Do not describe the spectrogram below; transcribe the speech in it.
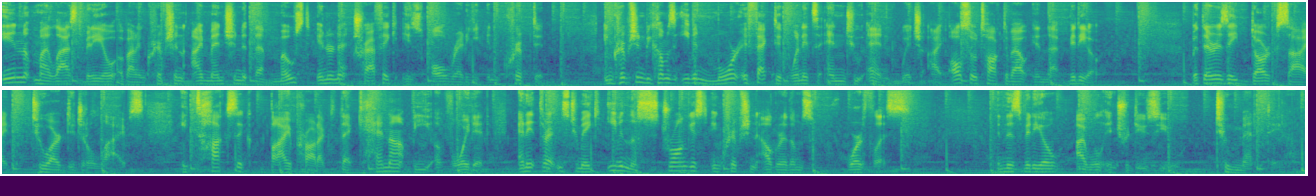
In my last video about encryption, I mentioned that most internet traffic is already encrypted. Encryption becomes even more effective when it's end to end, which I also talked about in that video. But there is a dark side to our digital lives, a toxic byproduct that cannot be avoided, and it threatens to make even the strongest encryption algorithms worthless. In this video, I will introduce you to metadata.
